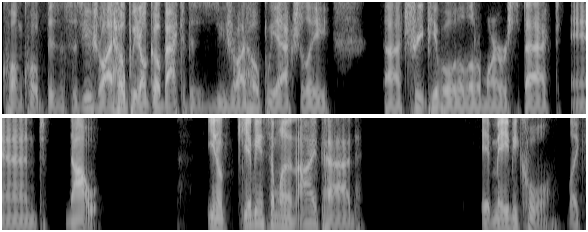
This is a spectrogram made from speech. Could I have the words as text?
quote unquote business as usual. I hope we don't go back to business as usual. I hope we actually uh, treat people with a little more respect and not, you know, giving someone an iPad. It may be cool. Like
